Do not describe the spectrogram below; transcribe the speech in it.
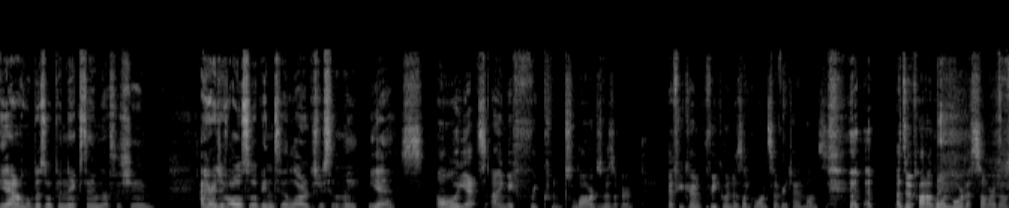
Yeah, I hope it's open next time. That's a shame. I heard you've also been to Largs recently. Yes. oh, yes, I'm a frequent Largs visitor, if you count frequent as like once every 10 months. I do plan on going more this summer, though.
